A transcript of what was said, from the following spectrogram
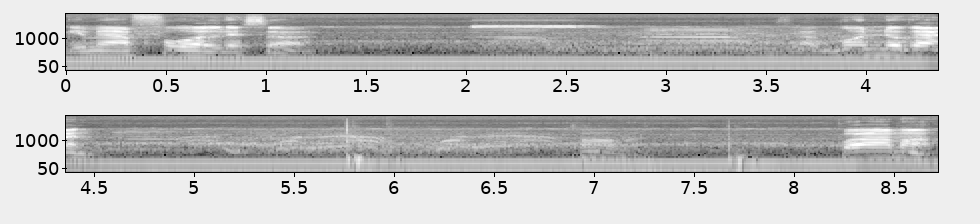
Give me a foul lesson. So Gundogan. Palmer. Palmer.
